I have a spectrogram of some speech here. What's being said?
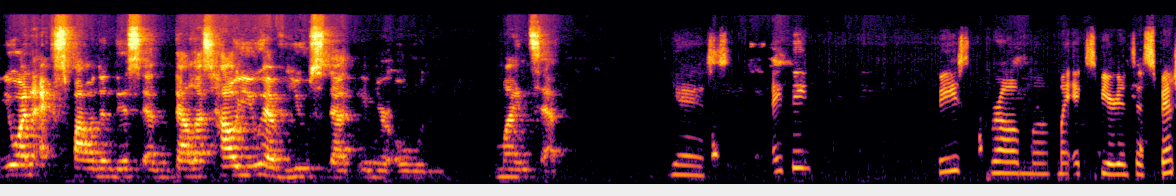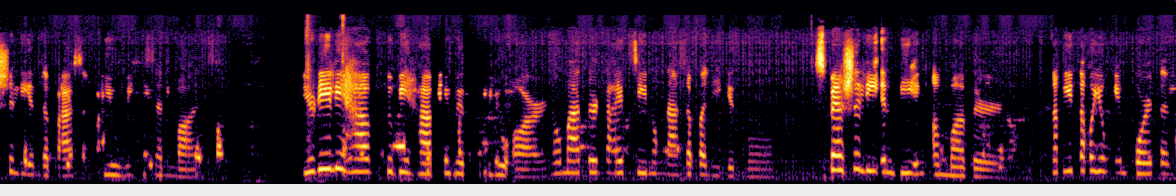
You want to expound on this and tell us how you have used that in your own mindset. Yes. I think based from my experience, especially in the past few weeks and months, you really have to be happy with who you are, no matter kahit sinong nasa paligid mo. Especially in being a mother. Nakita ko yung importance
